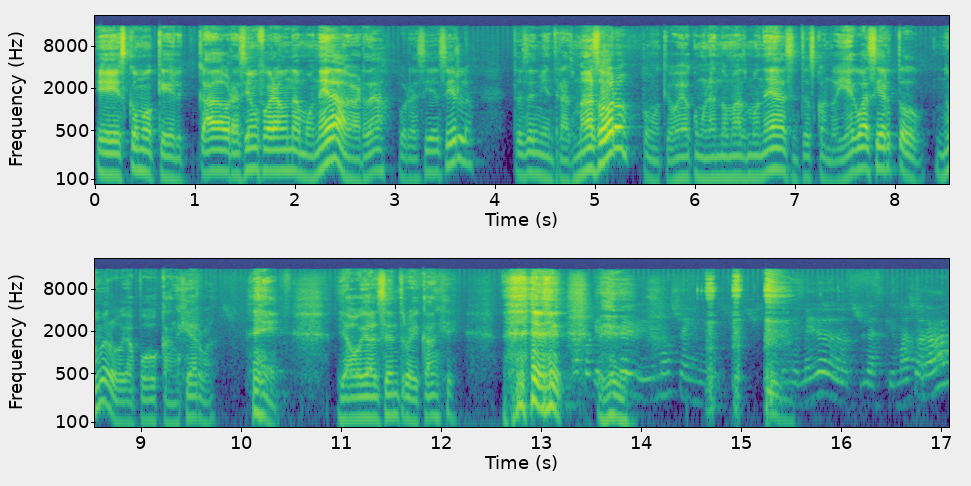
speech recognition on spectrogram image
es como que cada oración fuera una moneda, ¿verdad? Por así decirlo. Entonces, mientras más oro, como que voy acumulando más monedas. Entonces, cuando llego a cierto número, ya puedo canjear, ¿va? ya voy al centro de canje. no, porque vivimos en, en, el medio de las que más oraban,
